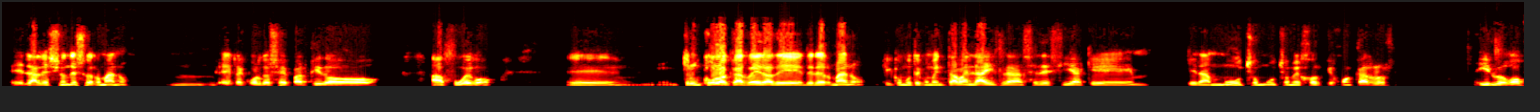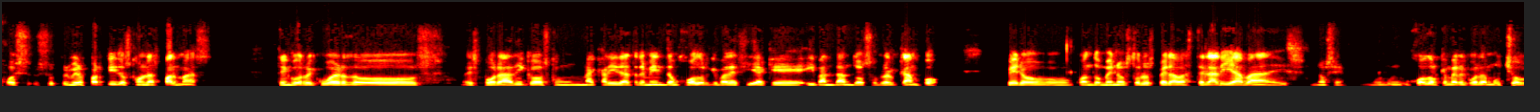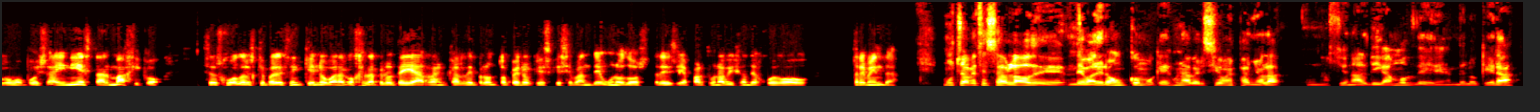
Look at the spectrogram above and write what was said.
eh, la lesión de su hermano. Mm, eh, recuerdo ese partido a fuego, eh, truncó la carrera del hermano, que como te comentaba en la isla se decía que, era mucho, mucho mejor que Juan Carlos. Y luego, pues sus primeros partidos con Las Palmas. Tengo recuerdos esporádicos, con una calidad tremenda, un jugador que parecía que iba andando sobre el campo pero cuando menos te lo esperabas te la liaba. Es, no sé, un, jugador que me recuerda mucho como pues a Iniesta, al mágico. Esos jugadores que parecen que no van a coger la pelota y arrancar de pronto, pero que es que se van de uno, dos, tres y aparte una visión de juego tremenda. Muchas veces se ha hablado de, de Valerón como que es una versión española nacional, digamos, de, de lo que era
